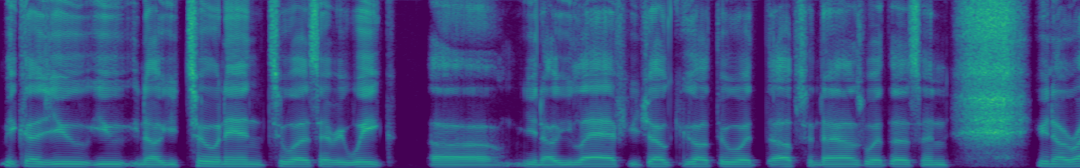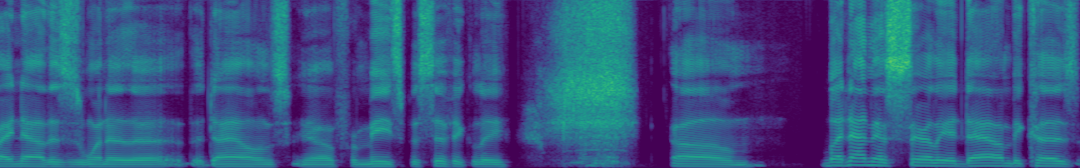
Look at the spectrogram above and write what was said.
because you you you know you tune in to us every week. Um, you know, you laugh, you joke, you go through it, the ups and downs with us. And, you know, right now this is one of the the downs, you know, for me specifically. Um, but not necessarily a down because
